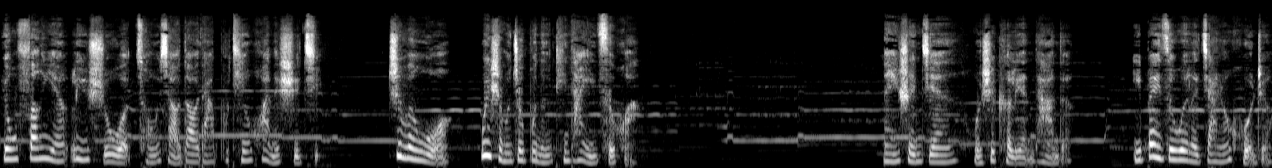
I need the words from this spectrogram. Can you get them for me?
用方言历数我从小到大不听话的事情，质问我。为什么就不能听他一次话？那一瞬间，我是可怜他的，一辈子为了家人活着，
